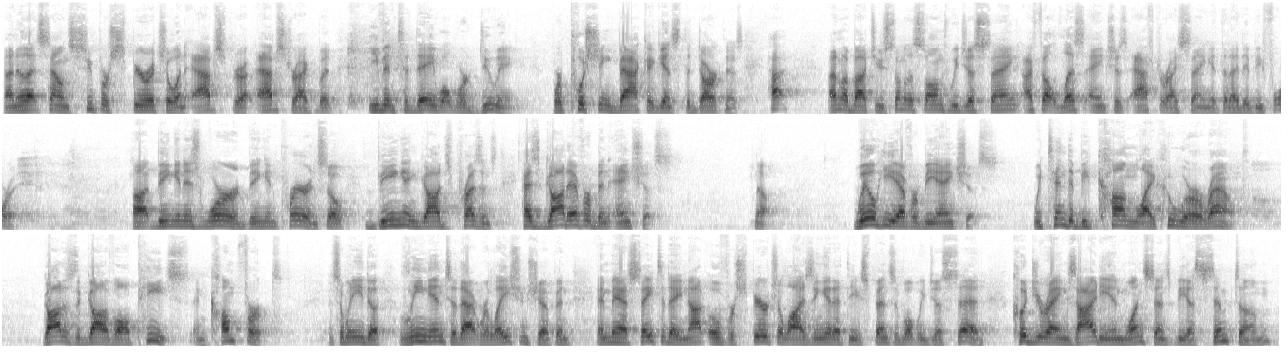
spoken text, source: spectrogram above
I know that sounds super spiritual and abstract, but even today, what we're doing, we're pushing back against the darkness. How, I don't know about you, some of the songs we just sang, I felt less anxious after I sang it than I did before it uh, being in His Word, being in prayer. And so, being in God's presence. Has God ever been anxious? No. Will He ever be anxious? We tend to become like who we're around. God is the God of all peace and comfort. And so we need to lean into that relationship. And, and may I say today, not over spiritualizing it at the expense of what we just said, could your anxiety, in one sense, be a symptom,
